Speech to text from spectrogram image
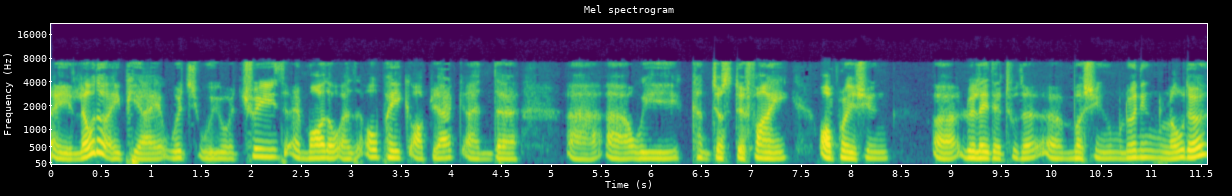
a loader API, which we will treat a model as an opaque object and uh, uh, we can just define operation uh, related to the machine learning loader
